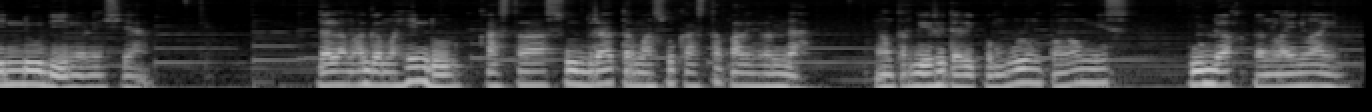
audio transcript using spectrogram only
Hindu di Indonesia. Dalam agama Hindu, kasta Sudra termasuk kasta paling rendah, yang terdiri dari pemulung, pengemis, budak, dan lain-lain.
